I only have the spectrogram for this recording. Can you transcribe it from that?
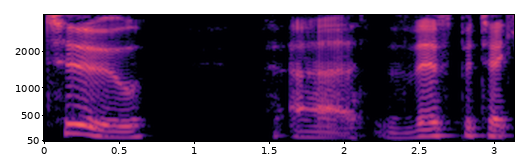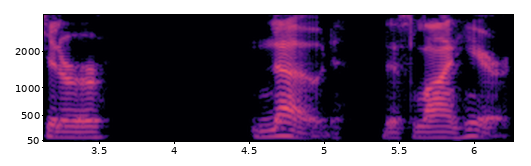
to uh, this particular node, this line here.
